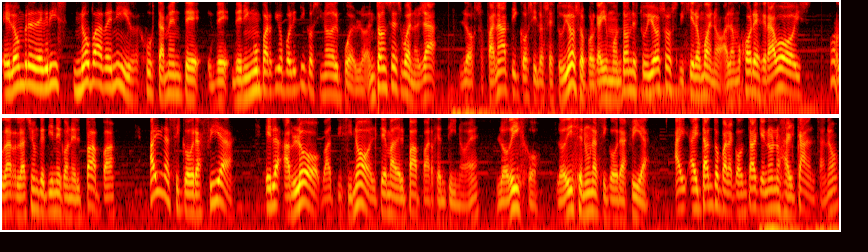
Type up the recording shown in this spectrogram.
el hombre de gris no va a venir justamente de, ningún partido político, sino del pueblo. Entonces, bueno, ya los fanáticos y los estudiosos, porque hay un montón de estudiosos, dijeron, bueno, a lo mejor es Grabois, por la relación que tiene con el Papa. Hay una psicografía, él habló, vaticinó el tema del Papa argentino, ¿eh? lo dijo, lo dice en una psicografía. Hay, hay tanto para contar que no nos alcanza, ¿no?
